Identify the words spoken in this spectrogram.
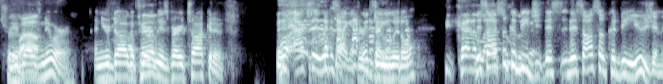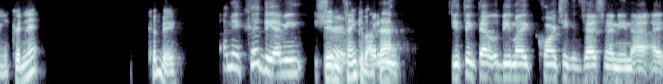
True. your Wow. dog's newer, and your dog I apparently like- is very talkative. Well, actually, wait a second. Dr. Wait a second. Dolittle He kind of This also could be J- this. This also could be you, Jimmy, couldn't it? could be. I mean, it could be. I mean, sure. Didn't think about but I that. mean, do you think that would be my quarantine confession? I mean, I, I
